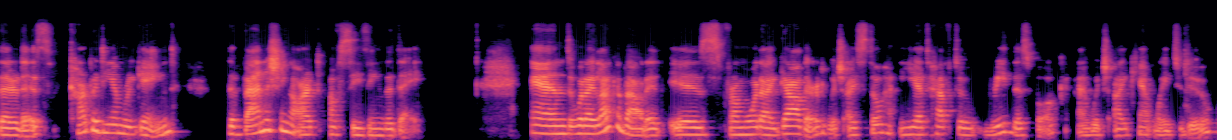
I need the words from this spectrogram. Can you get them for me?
There it is. Carpe Diem Regained The Vanishing Art of Seizing the Day. And what I like about it is, from what I gathered, which I still yet have to read this book, and which I can't wait to do,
